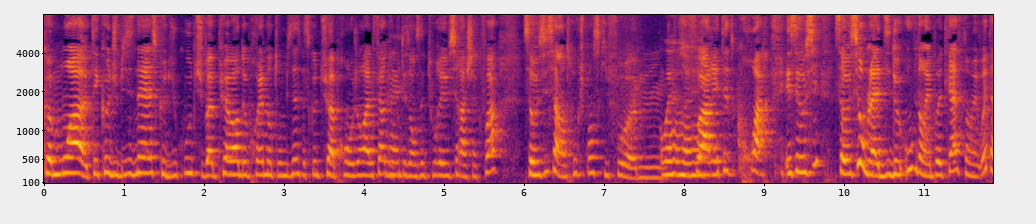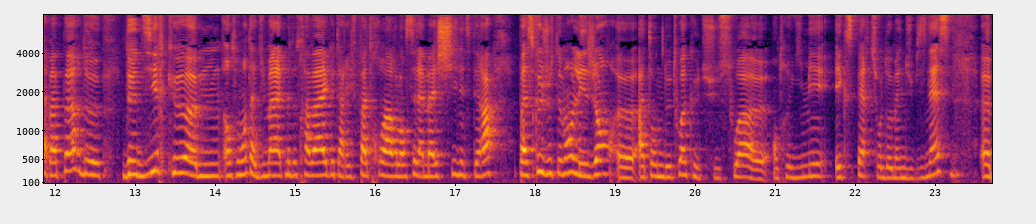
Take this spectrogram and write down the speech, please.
comme moi, t'es coach business que du coup tu vas plus avoir de problèmes dans ton business parce que tu apprends aux gens à le faire. Du Ouais. coup, t'es censé tout réussir à chaque fois. Ça aussi, c'est un truc, je pense qu'il faut, Ouais, faut ouais. arrêter de croire. Et c'est aussi, ça aussi, on me l'a dit de ouf dans mes podcasts. Non, mais ouais, t'as pas peur de, de dire que en ce moment t'as du mal à te mettre au travail, que t'arrives pas trop à relancer la machine, etc. parce que justement les gens euh, attendent de toi que tu sois euh, entre guillemets experte sur le domaine du business. Euh,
